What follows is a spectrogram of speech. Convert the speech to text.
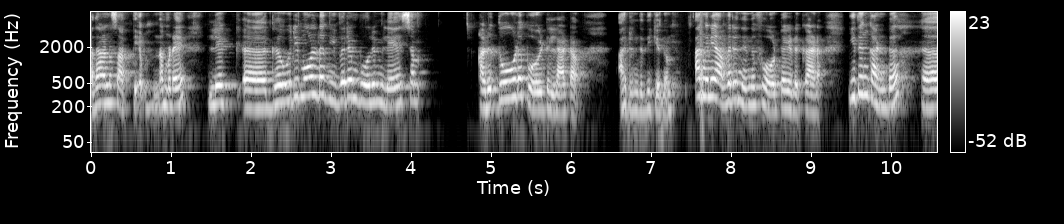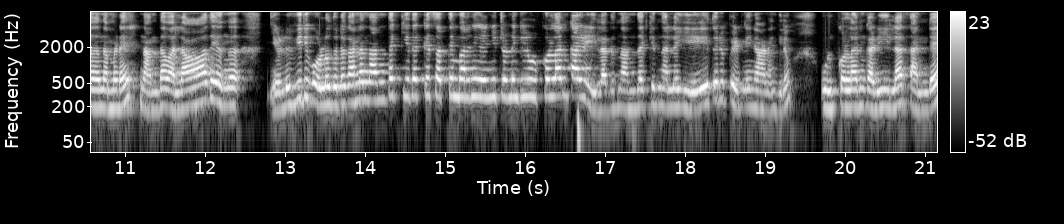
അതാണ് സത്യം. നമ്മുടെ ഗൗരിമോളുടെ വിവരം പോലും ലേശം അടുത്തൂടെ പോയിട്ടില്ല കേട്ടോ. അരുന്ധതിക്കൊന്നും. അങ്ങനെ അവർ നിന്ന് ഫോട്ടോ എടുക്കുകയാണ് ഇതും കണ്ട് നമ്മുടെ നന്ദ വല്ലാതെ അങ്ങ് എളുവിരി കൊള്ളുന്നുണ്ട്. കാരണം നന്ദയ്ക്ക് ഇതൊക്കെ സത്യം പറഞ്ഞു കഴിഞ്ഞിട്ടുണ്ടെങ്കിൽ ഉൾക്കൊള്ളാൻ കഴിയില്ല. അത് നന്ദയ്ക്ക് നല്ല ഏതൊരു പെണ്ണിനാണെങ്കിലും ഉൾക്കൊള്ളാൻ കഴിയില്ല. തന്റെ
